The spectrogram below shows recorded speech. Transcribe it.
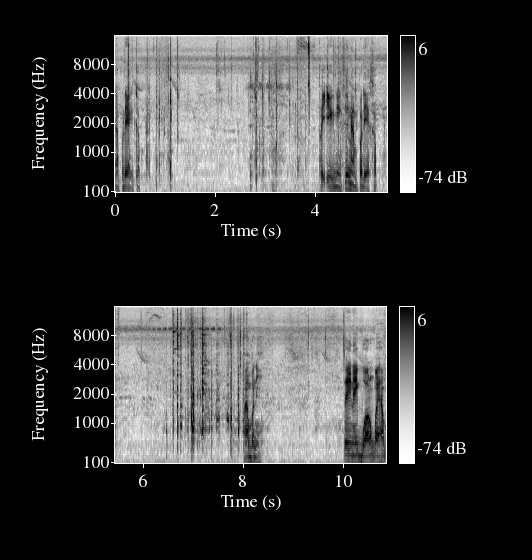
น้ำปลาแดกครับ พ ระเอกนี่คือนำประเดกครับน้ำปะนี่ใส่ในบัวลงไปครับ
